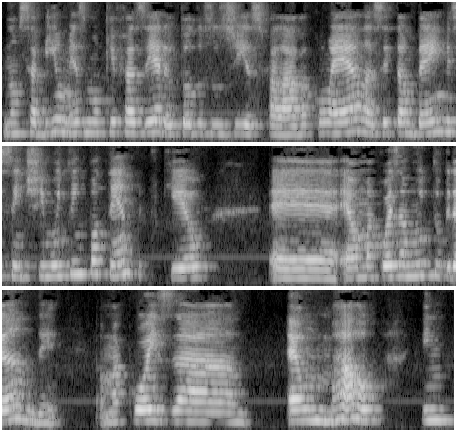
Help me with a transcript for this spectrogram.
não sabiam mesmo o que fazer. Eu todos os dias falava com elas e também me senti muito impotente, porque eu é, é uma coisa muito grande, é uma coisa, é um mal, um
